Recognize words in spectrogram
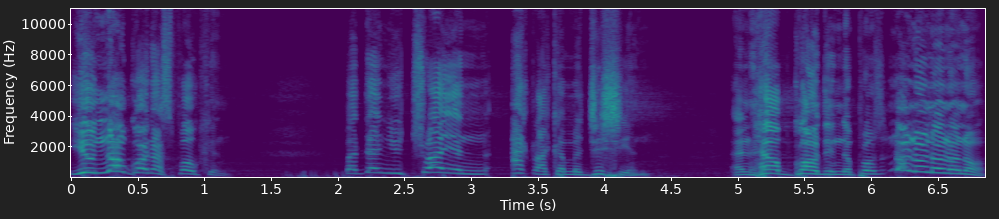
You know God has spoken. But then you try and act like a magician and help God in the process. No, no, no, no, no.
